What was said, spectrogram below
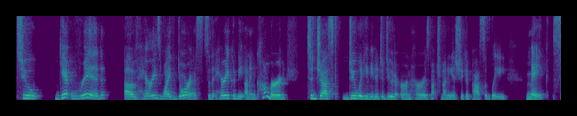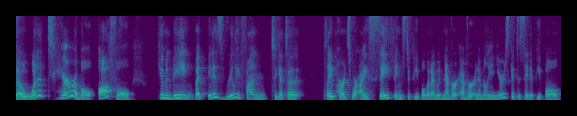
to get rid of Harry's wife, Doris, so that Harry could be unencumbered to just do what he needed to do to earn her as much money as she could possibly make. So, what a terrible, awful human being. But it is really fun to get to play parts where I say things to people that I would never, ever in a million years get to say to people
